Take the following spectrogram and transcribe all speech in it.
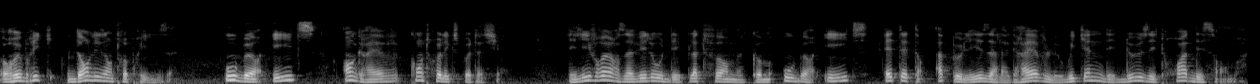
Rubrique dans les entreprises. Uber Eats en grève contre l'exploitation. Les livreurs à vélo des plateformes comme Uber Eats étaient appelés à la grève le week-end des 2 et 3 décembre.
